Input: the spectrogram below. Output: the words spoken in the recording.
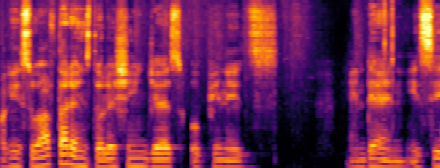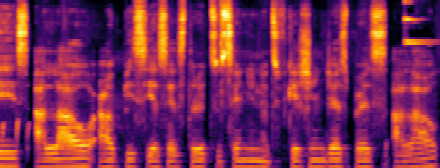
okay so after the installation just open it and then it says allow rpcs3 to send you notification. Just press allow.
